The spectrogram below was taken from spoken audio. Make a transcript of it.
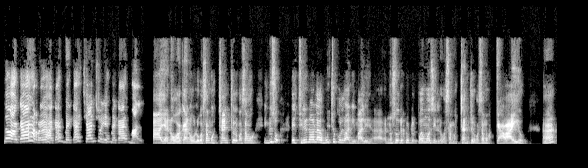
No, acá es al revés, acá es me caes chancho y es me caes mal. Ah, ya no, acá no, lo pasamos chancho, lo pasamos. Incluso el chileno habla mucho con los animales. Ah, nosotros podemos decir, lo pasamos chancho, lo pasamos caballo. ¿ah?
